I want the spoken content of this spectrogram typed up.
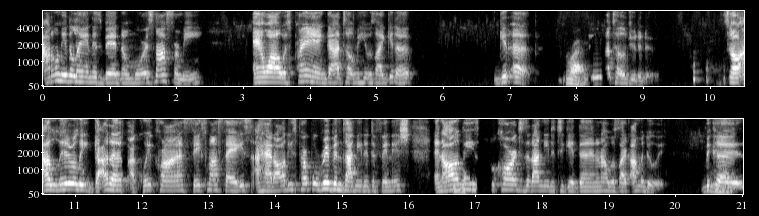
I don't need to lay in this bed no more. It's not for me. And while I was praying, God told me, He was like, get up, get up. Right. I told you to do. So I literally got up, I quit crying, fixed my face. I had all these purple ribbons I needed to finish and all right. these cards that I needed to get done. And I was like, I'm gonna do it because right.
